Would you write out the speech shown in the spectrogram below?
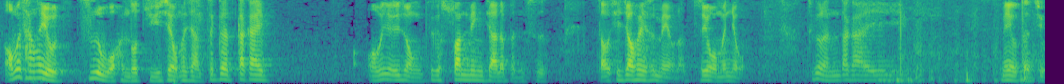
我们常常有自我很多局限，我们想这个大概，我们有一种这个算命家的本事，早期教会是没有的，只有我们有。这个人大概没有得救，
